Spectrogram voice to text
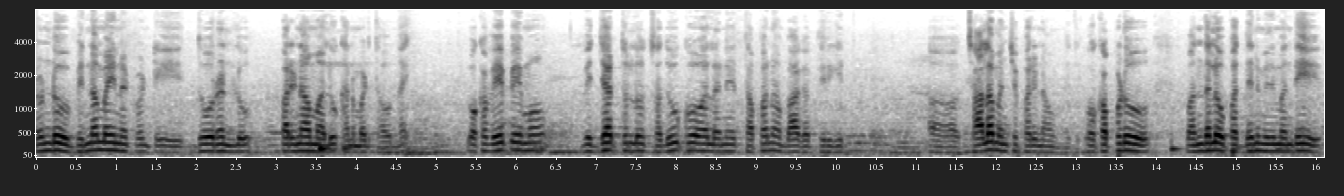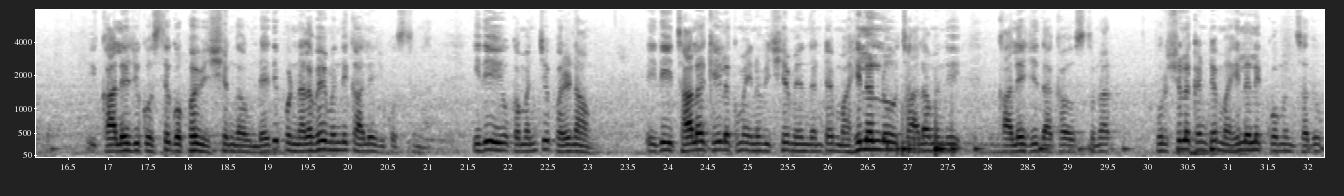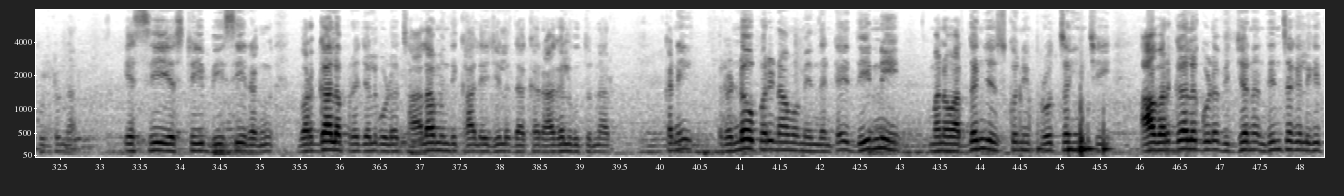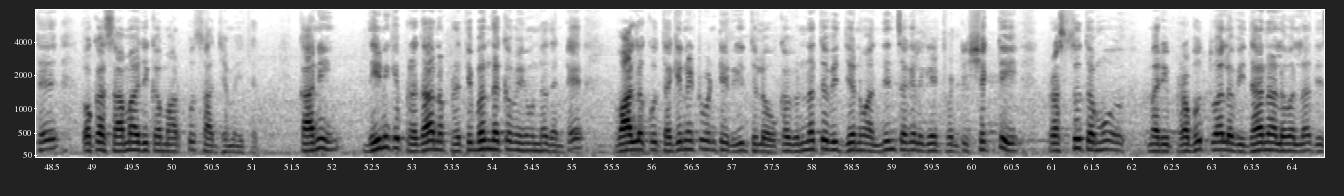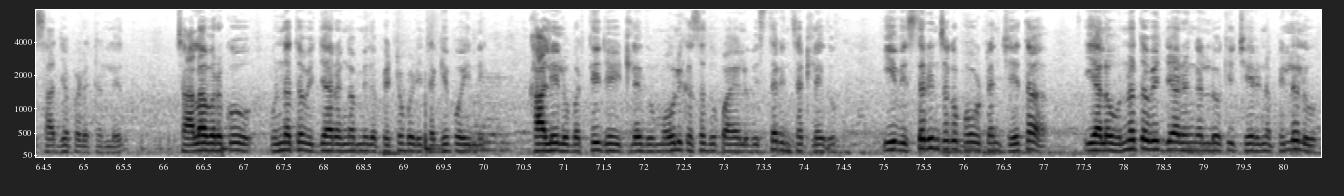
రెండు భిన్నమైనటువంటి ధోరణులు పరిణామాలు కనబడుతూ ఉన్నాయి. ఒకవేపేమో విద్యార్థులు చదువుకోవాలనే తపన బాగా పెరిగింది చాలా మంచి పరిణామం ఇది ఒకప్పుడు వందలో పద్దెనిమిది మంది ఈ కాలేజీకి వస్తే గొప్ప విషయంగా ఉండేది. ఇప్పుడు నలభై మంది కాలేజీకి వస్తున్నారు. ఇది ఒక మంచి పరిణామం. ఇది చాలా కీలకమైన విషయం ఏంటంటే మహిళల్లో చాలామంది కాలేజీ దాకా వస్తున్నారు. పురుషుల కంటే మహిళలు ఎక్కువ మంది చదువుకుంటున్నారు. ఎస్సీ ఎస్టీ బీసీ రంగ వర్గాల ప్రజలు కూడా చాలామంది కాలేజీల దాకా రాగలుగుతున్నారు. కానీ రెండవ పరిణామం ఏంటంటే దీన్ని మనం అర్థం చేసుకొని ప్రోత్సహించి ఆ వర్గాలకు కూడా విద్యను అందించగలిగితే ఒక సామాజిక మార్పు సాధ్యమవుతుంది. కానీ దీనికి ప్రధాన ప్రతిబంధకం ఏమున్నదంటే వాళ్ళకు తగినటువంటి రీతిలో ఒక ఉన్నత విద్యను అందించగలిగేటువంటి శక్తి ప్రస్తుతము మరి ప్రభుత్వాల విధానాల వల్ల అది సాధ్యపడటం లేదు. చాలా వరకు ఉన్నత విద్యారంగం మీద పెట్టుబడి తగ్గిపోయింది. ఖాళీలు భర్తీ చేయట్లేదు మౌలిక సదుపాయాలు విస్తరించట్లేదు. ఈ విస్తరించకపోవటం చేత ఇవాళ ఉన్నత విద్యారంగంలోకి చేరిన పిల్లలు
